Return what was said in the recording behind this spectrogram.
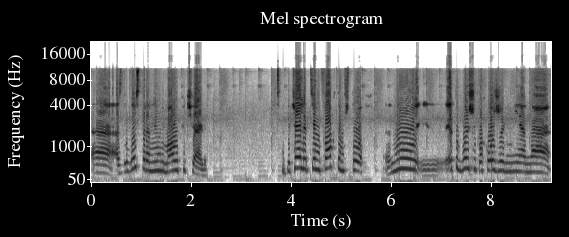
а с другой стороны немало печали. Печали тем фактом, что ну, это больше похоже не на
